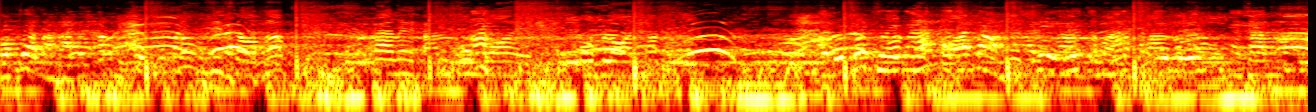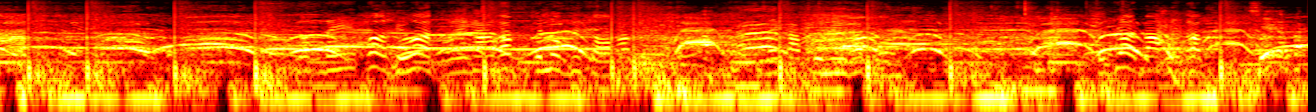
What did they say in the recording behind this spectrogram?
เอาตัวผมก็มาหานะครับลูกที่สองครับการแข่งขันโคมลอยโคมลอยครับเอาตัวช่วยงานะครับเนาะอันนี้จะมาทำเรื่องนะครับลูกนี้ก็ถือว่าสวยงามครับ เป็นลูกที่สองครับในขับคืนนี้ครับผมสุดยอดมากเลยครับเชียร์ครับ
